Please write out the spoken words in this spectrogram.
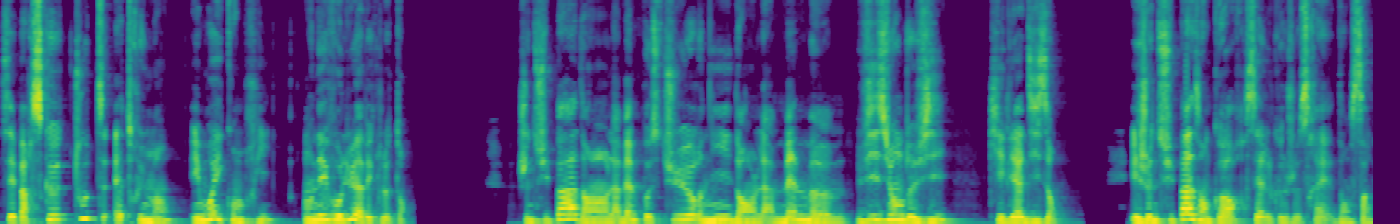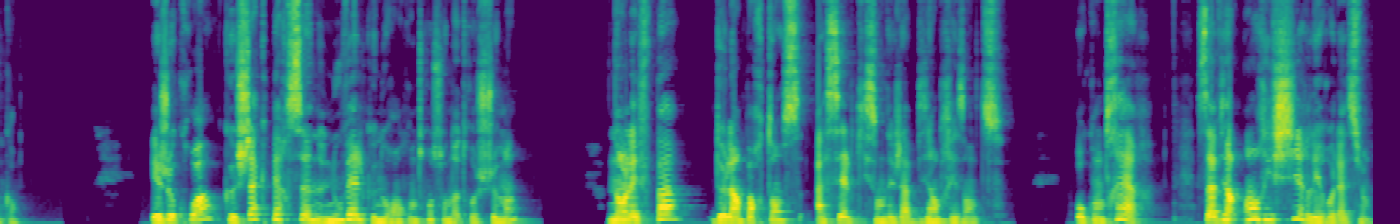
c'est parce que tout être humain, et moi y compris, on évolue avec le temps. Je ne suis pas dans la même posture ni dans la même euh, vision de vie qu'il y a dix ans. Et je ne suis pas encore celle que je serai dans cinq ans. Et je crois que chaque personne nouvelle que nous rencontrons sur notre chemin n'enlève pas de l'importance à celles qui sont déjà bien présentes. Au contraire, ça vient enrichir les relations,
